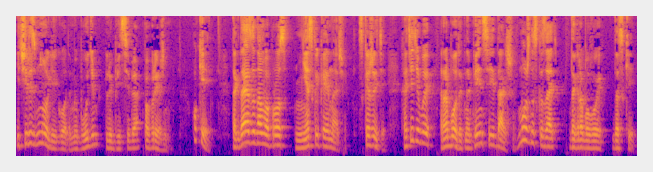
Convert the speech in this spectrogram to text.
И через многие годы мы будем любить себя по-прежнему. Окей, тогда я задам вопрос несколько иначе. Скажите, хотите вы работать на пенсии дальше? Можно сказать, до гробовой доски.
